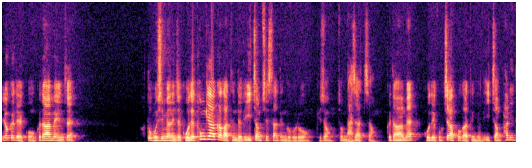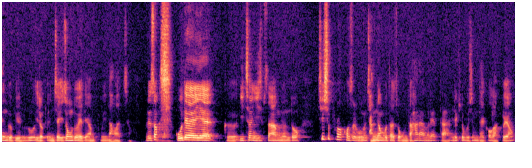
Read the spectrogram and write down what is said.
이렇게 됐고 그 다음에 이제 또 보시면 이제 고대 통계학과 같은 데도 2.74 등급으로 그죠? 좀 낮았죠. 그 다음에 고대 국제학부 같은 경우도 2.82 등급으로 이렇게 이제 이 정도에 대한 부분이 나왔죠. 그래서 고대의 그 2024학년도 70% 컷을 보면 작년보다 조금 더 하락을 했다. 이렇게 보시면 될 것 같고요.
